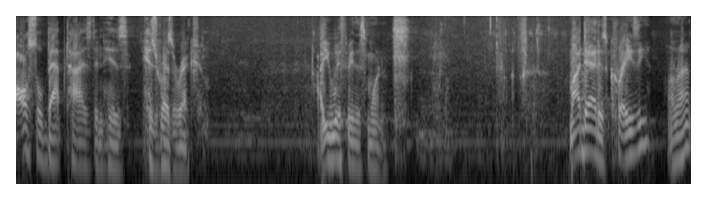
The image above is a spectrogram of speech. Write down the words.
also baptized in his, his resurrection. Are you with me this morning? My dad is crazy, all right?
